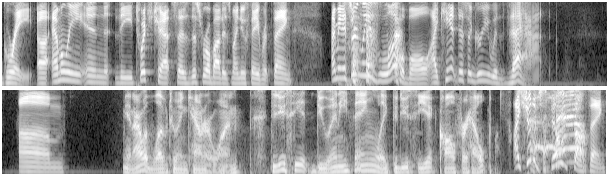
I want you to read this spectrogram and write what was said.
great. Uh, Emily in the Twitch chat says this robot is my new favorite thing. I mean, it certainly is lovable. I can't disagree with that. Um, Man, I would love to encounter one. Did you see it do anything? Like, did you see it call for help? I should have spilled something.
